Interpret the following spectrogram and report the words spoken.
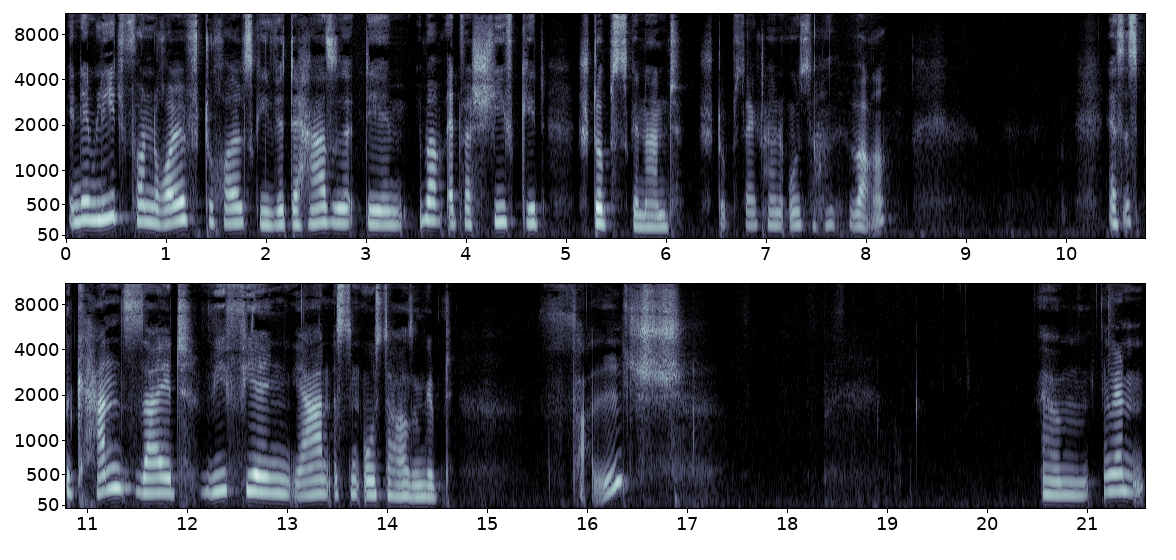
In dem Lied von Rolf Tucholsky wird der Hase, dem immer etwas schief geht, Stups genannt. Stups, der kleine Osterhase. Wahr. Es ist bekannt, seit wie vielen Jahren es den Osterhasen gibt. Falsch. Ähm, in der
